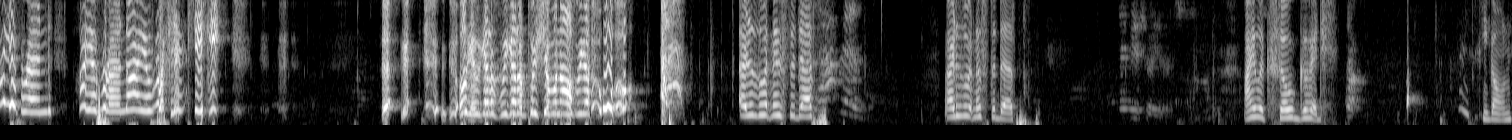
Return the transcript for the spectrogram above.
Hiya friend. Hiya friend. Hiya friend. okay, we gotta we gotta push someone off. We got. I just witnessed a death. I just witnessed a death. I look so good. He gone.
